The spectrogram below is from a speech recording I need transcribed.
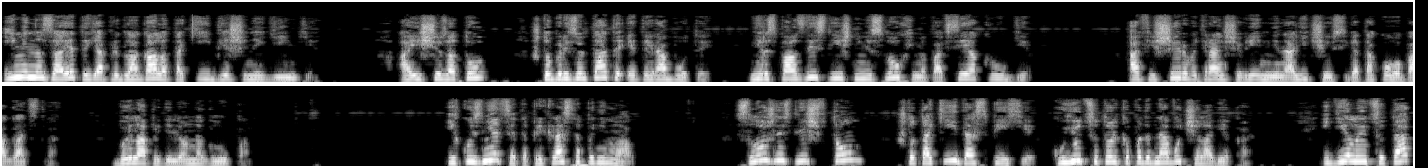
Именно за это я предлагала такие бешеные деньги. А еще за то, чтобы результаты этой работы не расползлись лишними слухами по всей округе. Афишировать раньше времени наличие у себя такого богатства было определенно глупо. И кузнец это прекрасно понимал. Сложность лишь в том, что такие доспехи куются только под одного человека и делаются так,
